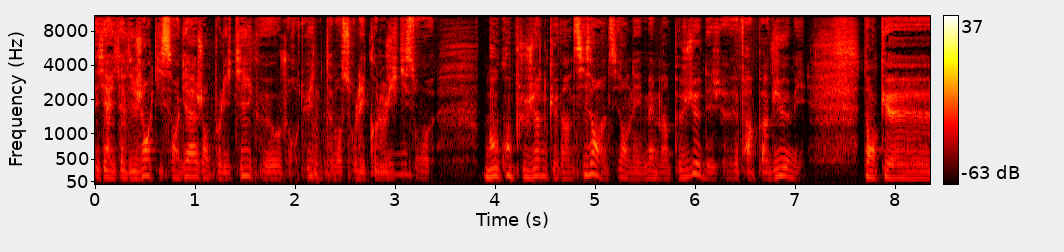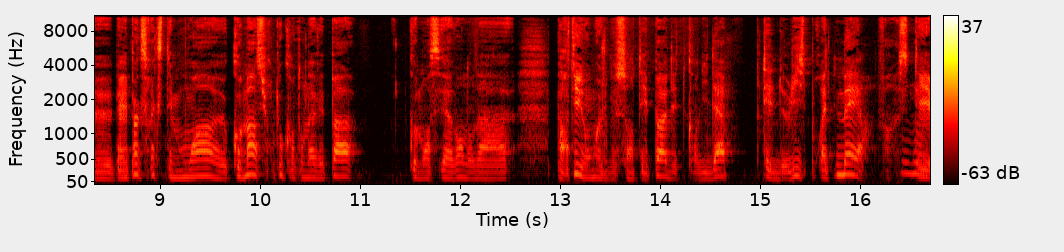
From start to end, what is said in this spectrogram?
il y, a des gens qui s'engagent en politique euh, aujourd'hui, notamment sur l'écologie, qui sont beaucoup plus jeunes que 26 ans. 26 ans, on est même un peu vieux déjà. Enfin, pas vieux, mais. Donc, à l'époque, c'est vrai que c'était moins commun, surtout quand on n'avait pas commencé avant dans la partie. Donc, moi, je me sentais pas d'être candidat tête de liste pour être maire. Enfin, c'était.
